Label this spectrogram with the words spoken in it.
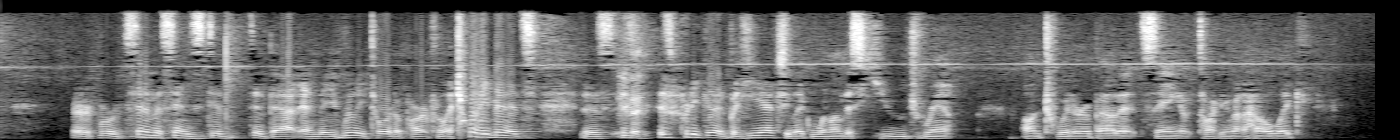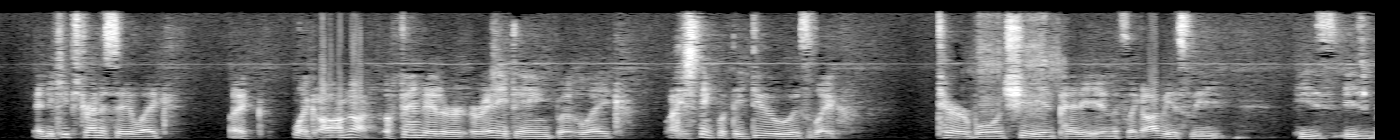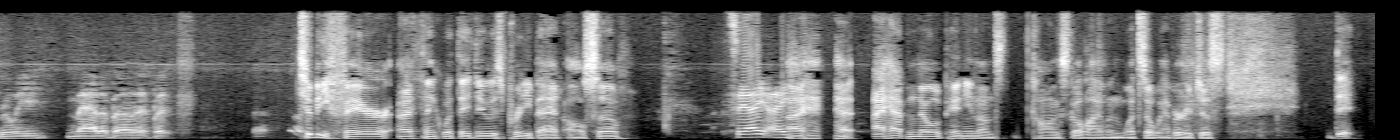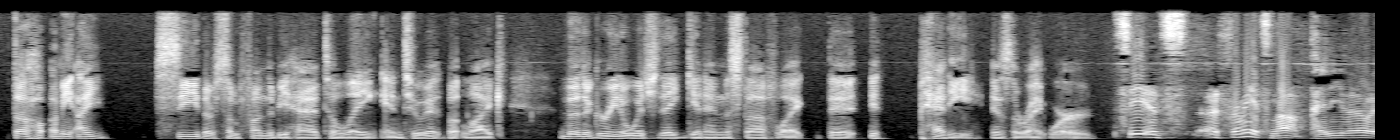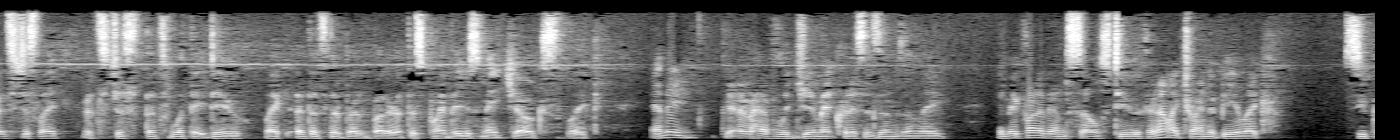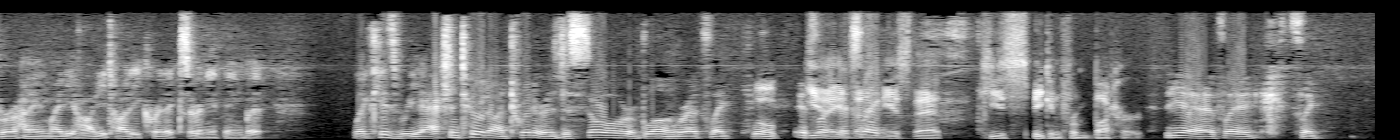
Or, or Cinema Sins did did that, and they really tore it apart for like 20 minutes. It's, it's, it's pretty good, but he actually like went on this huge rant on Twitter about it, saying talking about how like, and he keeps trying to say like, like like oh I'm not offended or or anything, but like I just think what they do is like terrible and shitty and petty, and it's like obviously he's he's really mad about it, but uh, To be fair, I think what they do is pretty bad. Also, see I I, I ha- I have no opinion on Kong Skull Island whatsoever. It just the the whole- I mean I see there's some fun to be had to laying into it, but like the degree to which they get into stuff, like the it petty is the right word. See it's uh, for me it's not petty though. It's just like it's just that's what they do. Like uh, that's their bread and butter at this point. They just make jokes like, and they have legitimate criticisms and they they make fun of themselves too. They're not like trying to be like super high and mighty hotty toddy critics or anything, but like his reaction to it on Twitter is just so overblown where it's like Well, It's yeah, like- it's, it's like- obvious that he's speaking from butthurt. yeah, it's like it's like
